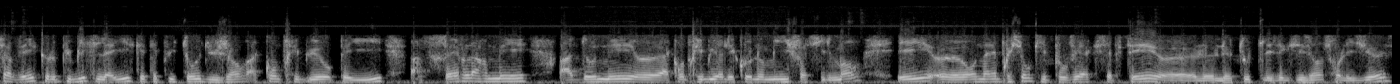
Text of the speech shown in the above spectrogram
savait que le public laïque était plutôt du genre à contribuer au pays, à faire l'armée, à donner, euh, à contribuer à l'économie facilement et euh, on a l'impression qu'il pouvait accepter euh, toutes les exigences religieuses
